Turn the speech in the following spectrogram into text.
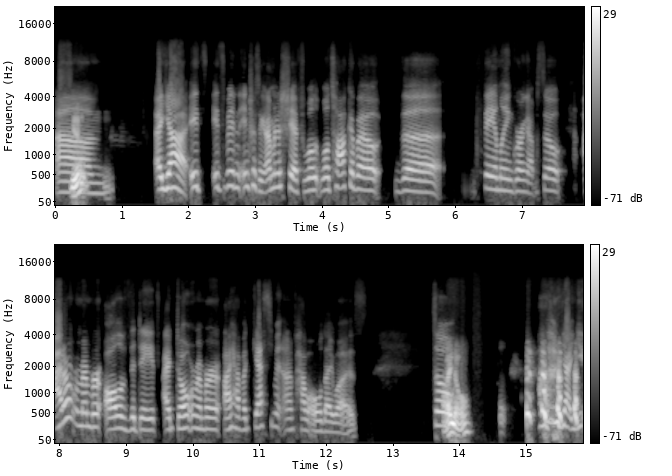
Um, uh, yeah, it's it's been interesting. I'm gonna shift. We'll we'll talk about the family and growing up. So I don't remember all of the dates. I don't remember. I have a guesstimate of how old I was. So I know. Uh, yeah, you,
